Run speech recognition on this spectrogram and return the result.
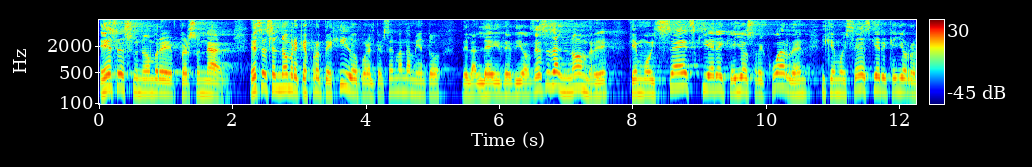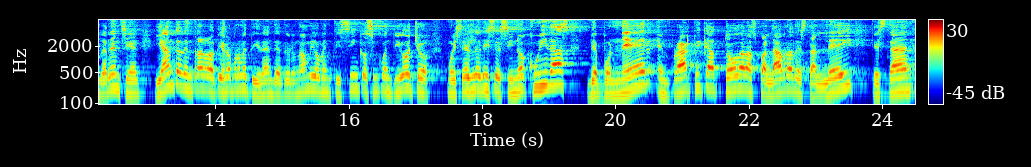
Ese es su nombre personal. Ese es el nombre que es protegido por el tercer mandamiento de la ley de Dios. Ese es el nombre que Moisés quiere que ellos recuerden y que Moisés quiere que ellos reverencien. Y antes de entrar a la tierra prometida, en Deuteronomio 25, 58, Moisés le dice, si no cuidas de poner en práctica todas las palabras de esta ley, que están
